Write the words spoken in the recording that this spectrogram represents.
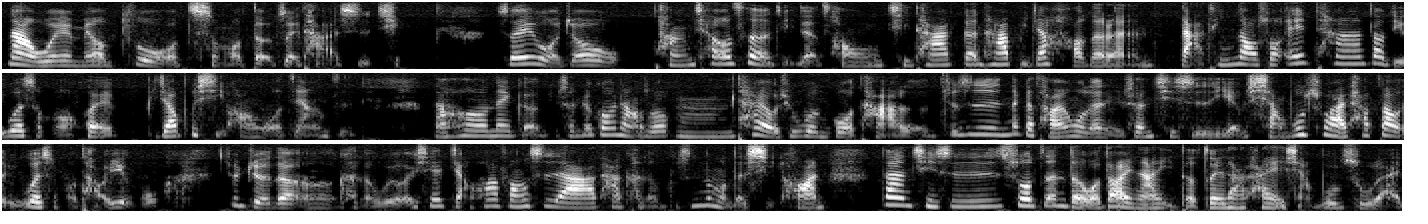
那我也没有做什么得罪她的事情，所以我就旁敲侧击的从其他跟她比较好的人打听到说，诶，她到底为什么会比较不喜欢我这样子。然后那个女生就跟我讲说，嗯，她有去问过他了，就是那个讨厌我的女生，其实也想不出来她到底为什么讨厌我，就觉得，嗯，可能我有一些讲话方式啊，她可能不是那么的喜欢，但其实说真的，我到底哪里得罪她，她也想不出来。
